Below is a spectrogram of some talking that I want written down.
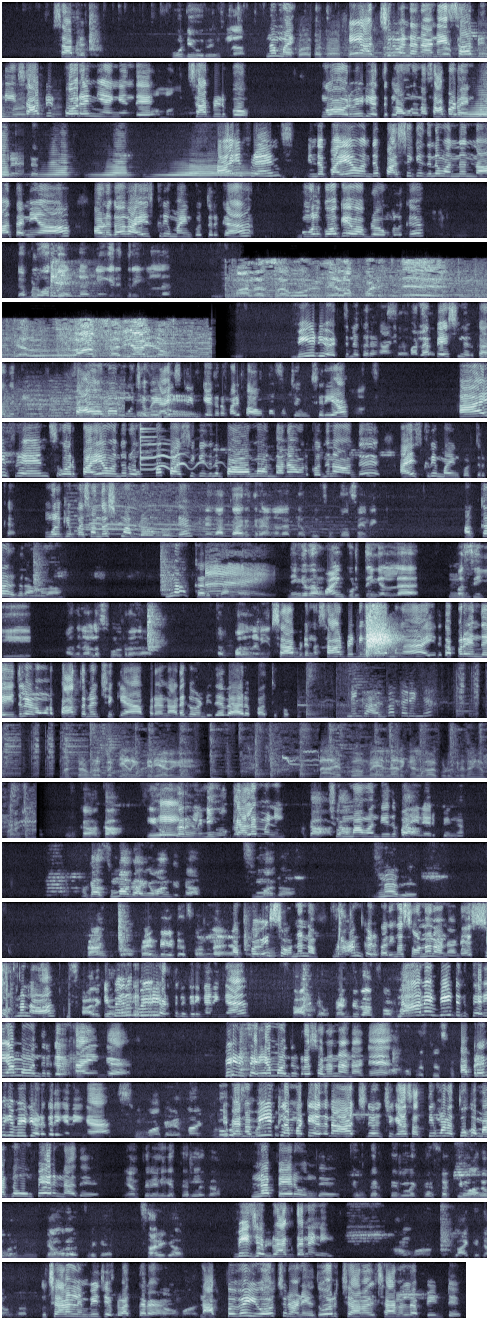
சாப்பிடு. ஊட்டி விடுறீங்களா? நம்ம ஏய் அச்சிருவேன்டா நானே. சாப்பிடு நீ. சாப்பிட்டுட்டு போறேன் நீ அங்க இருந்து சாப்பிட்டுட்டு போ. இங்க வா ஒரு வீடியோ எடுத்துக்கலாம். உனக்கு நான் சாப்பாடு வாங்கி கொடுக்குறேன் ஹாய் ஃப்ரெண்ட்ஸ் இந்த பையன் வந்து பசிக்குதுன்னு வந்திருந்தான் தனியா. அவனுக்காக ஐஸ்கிரீம் வாங்கி கொடுத்துருக்கேன். உங்களுக்கு ஓகேவா ப்ரோ உங்களுக்கு? டபுள் ஓகே என்ன நீங்க இருக்கிறீங்கல்ல. மனச ஒரு நிலப்படுத்து எல்லாம் சரியாயிடும். வீடியோ எடுத்துனுக்குறேன் நான். இந்த மாதிரிலாம் பேசினு இருக்காது பாவமா மூஞ்சவை ஐஸ்கிரீம் கேக்குற மாதிரி பாவமா மூஞ்சவை சரியா? ஹாய் ஃப்ரெண்ட்ஸ் ஒரு பையன் வந்து ரொம்ப பசிக்குதுன்னு பாவமா வந்தானா அவனுக்கு வந்து நான் வந்து ஐஸ்கிரீம் வாங்கி கொடுத்துருக்கேன். உங்களுக்கு இப்ப சந்தோஷமா ப்ரோ உங்களுக்கு? எனக்கு அக்கா இருக்கிறாங்கல்ல டபுள் சந்தோஷம் எனக்கு. அக்கா இருக்கிறாங்களா? என்ன அக்கா இருக்கிறாங்க? நீங்க தான் வாங்கி கொடுத்தீங்கல்ல? பசிக்கு. அதனால சொல்றேன் தப்பால நினைக்க சாப்பிடுங்க சாப்பிட்டுட்டு நீங்க கிளம்புங்க. இதுக்கப்புறம் இந்த இதுல நான் உன்னை பார்த்தேன்னு வச்சுக்கேன். அப்புறம் நடக்க வேண்டியதே வேற பாத்துக்கோ நீங்க அல்வா தரீங்க? மத்தவங்கள பத்தி எனக்கு தெரியாதுங்க. நான் எப்பவுமே எல்லாருக்கும் அல்வா கொடுக்கறதாங்க பழக்கம். அக்கா அக்கா நீங்க ஏய், உட்காருங்களேன் நீங்க கிளம்ப அக்கா அக்கா, சும்மா வந்து இது பண்ணிட்டு இருப்பீங்க அக்கா சும்மாக்கா இங்க வாங்கக்கா. சும்மாக்கா. என்னது? ஃப்ராங்க் ஃப்ரெண்டு கிட்ட சொன்னேன் அப்பவே சொன்ன நான் பிராங்க் எடுக்காதீங்க சொன்னா நானே சொன்னா. இப்ப எதுக்கு வீடியோ எடுத்துட்டு நீங்க? நானே வீட்டுக்கு தெரியாம வந்திருக்கிறேன் நான் இங்க. வீடு தெரியாம வந்திருக்கிறேன் சொன்னா நானு அப்புறம் எதுக்கு வீடியோ எடுக்கிறீங்க நீங்க? இப்ப எங்க வீட்டுல மட்டும் எதனா ஆச்சுன்னு வச்சுக்க சத்தியமா நான் தூக்க மாட்டேன் உன் பேர் என்னது என் பேர் எனக்கே தெரியலக்கா. என்ன பேர் உந்து என் பேர் தெரியலக்கா சத்தியமா கேமரா வச்சிருக்கேன். சாரிக்கா விஜய் பிளாக் தானே நீ? தாங்க சேனல் விஜய் பிளாக் தானே. நான் அப்பவே யோசிச்சேன் ஏதோ ஒரு சேனல் சேனல் அப்படின்ட்டு.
